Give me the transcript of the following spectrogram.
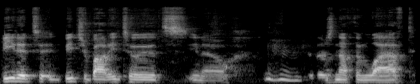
beat it, to, beat your body till it's, you know, mm-hmm. there's nothing left.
